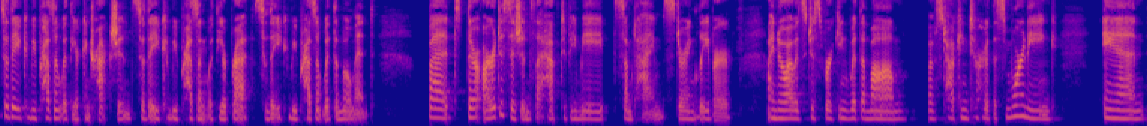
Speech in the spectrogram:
so that you can be present with your contractions, so that you can be present with your breath, so that you can be present with the moment. But there are decisions that have to be made sometimes during labor. I know I was just working with a mom I was talking to her this morning, and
